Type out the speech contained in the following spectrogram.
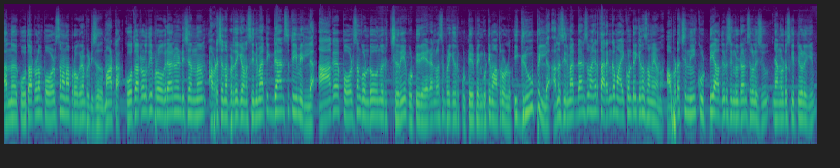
അന്ന് കൂത്താട്ടോളം പോൾസൺ ആണ് ആ പ്രോഗ്രാം പിടിച്ചത്. മാട്ട. കൂത്താട്ടോളത്ത് ഈ പ്രോഗ്രാമിന് വേണ്ടി ചെന്ന് അവിടെ ചെന്നപ്പോഴത്തേക്കാണ് സിനിമാറ്റിക് ഡാൻസ് ടീം ഇല്ല. ആകെ പോൾസൺ കൊണ്ടുപോകുന്ന ഒരു ചെറിയ കുട്ടി ഒരു ഏഴാം ക്ലാസ്സിൽ പഠിക്കുന്ന ഒരു കുട്ടി ഒരു പെൺകുട്ടി മാത്രമേ ഉള്ളൂ. ഈ ഗ്രൂപ്പ് ഇല്ല. അന്ന് സിനിമാറ്റിക് ഡാൻസ് ഭയങ്കര തരംഗമായിക്കൊണ്ടിരിക്കുന്ന സമയമാണ്. അവിടെ ചെന്ന് ഈ കുട്ടി ആദ്യം ഒരു സിംഗിൾ ഡാൻസ് കളിച്ചു. ഞങ്ങളുടെ സ്കിറ്റ് കളിക്കും.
